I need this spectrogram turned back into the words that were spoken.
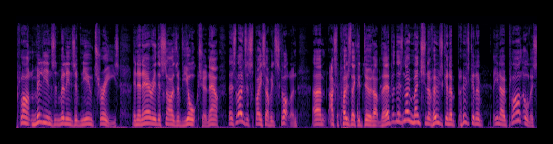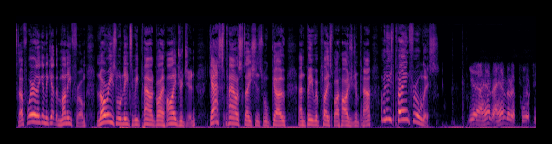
plant millions and millions of new trees in an area the size of Yorkshire. Now, there's loads of space up in Scotland. Um, I suppose they could do it up there, but there's no mention of who's going to who's going to you know plant all this stuff. Where are they going to get the money from? Lorries will need to be powered by hydrogen. Gas power stations will go and be replaced by hydrogen power. I mean, who's paying for all this? Yeah, I heard, I report to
